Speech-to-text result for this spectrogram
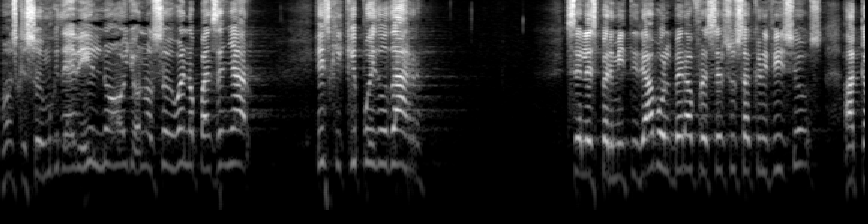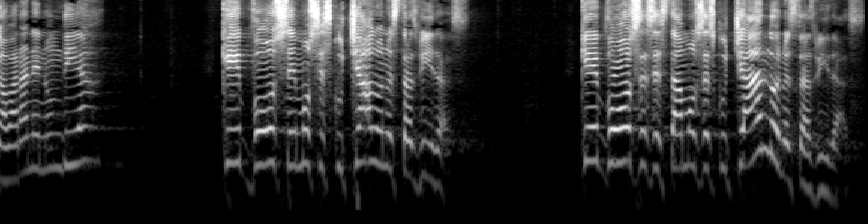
No, es que soy muy débil, no, yo no soy bueno para enseñar. Es que, ¿qué puedo dar? ¿Se les permitirá volver a ofrecer sus sacrificios? ¿Acabarán en un día? ¿Qué voz hemos escuchado en nuestras vidas? ¿Qué voces estamos escuchando en nuestras vidas?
